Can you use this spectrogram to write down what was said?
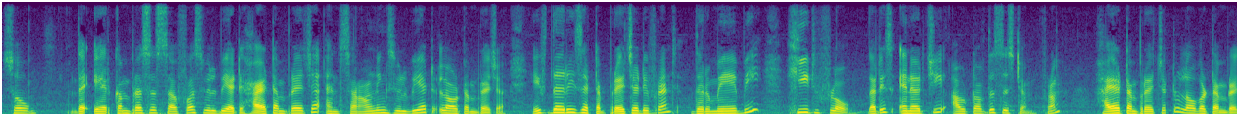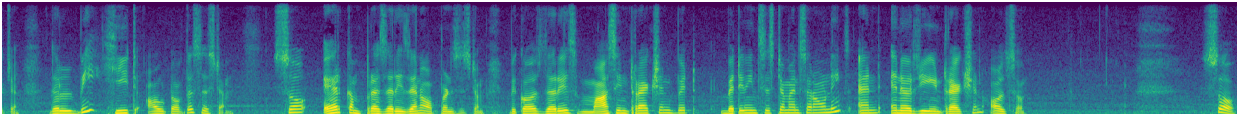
So the air compressor surface will be at higher temperature and surroundings will be at low temperature. If there is a temperature difference there may be heat flow that is energy out of the system from higher temperature to lower temperature. There will be heat out of the system. So air compressor is an open system because there is mass interaction bit between system and surroundings and energy interaction also. So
